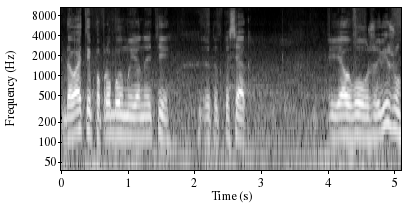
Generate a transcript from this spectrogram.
Давайте попробуем ее найти, этот косяк. Я его уже вижу.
